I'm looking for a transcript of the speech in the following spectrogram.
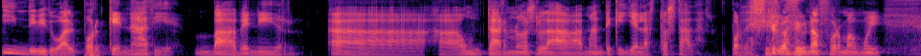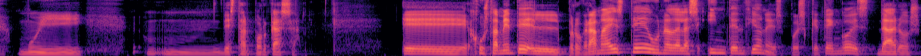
individual, porque nadie va a venir a, a untarnos la mantequilla en las tostadas, por decirlo de una forma muy, muy mm, de estar por casa. Eh, justamente el programa este, una de las intenciones pues, que tengo es daros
